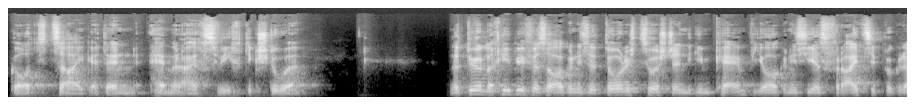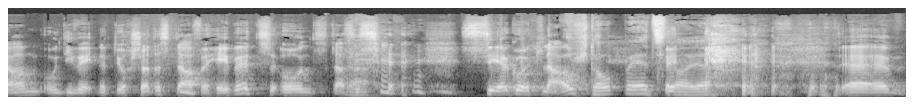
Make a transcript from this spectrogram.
Gott zeigen, dann haben wir eigentlich das Wichtigste tun. Natürlich, ich bin für das organisatorisch zuständig im Camp, ich organisiere das Freizeitprogramm und ich will natürlich schon, dass es da verhebt und dass ja. es sehr gut läuft. Stopp jetzt noch, ja. ähm,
